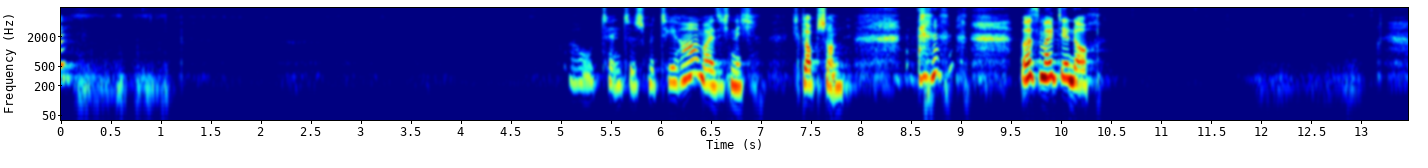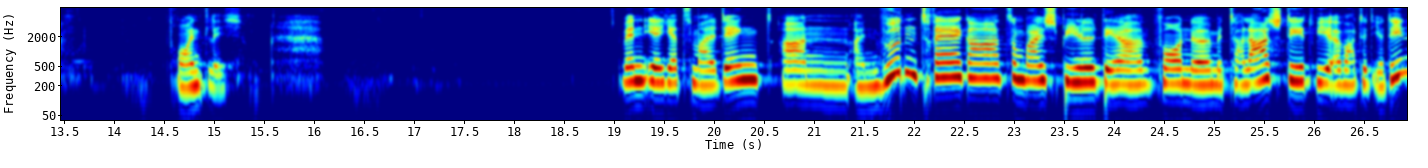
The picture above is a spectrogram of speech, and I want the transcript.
Authentisch mit TH, weiß ich nicht. Ich glaube schon. Was meint ihr noch? Freundlich. Wenn ihr jetzt mal denkt an einen Würdenträger zum Beispiel, der vorne mit Talar steht, wie erwartet ihr den?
